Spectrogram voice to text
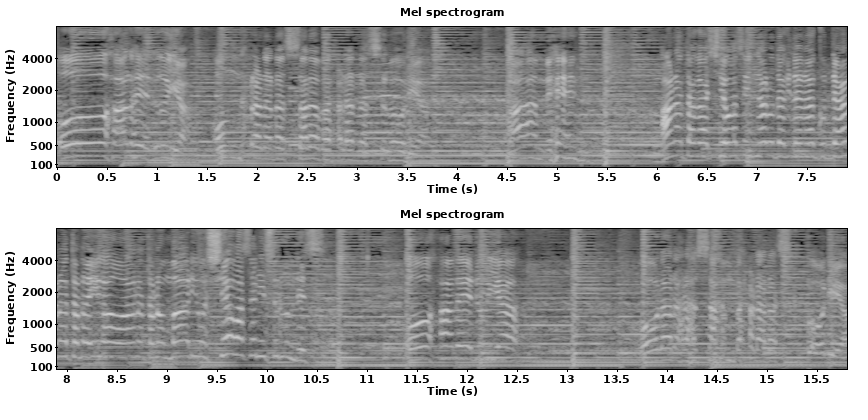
おーハレルヤ。オンラララサラバララスローリアアーメン。あなたが幸せになるだけじゃなくてあなたの笑顔はあなたの周りを幸せにするんです。おーハレルヤ。オラララサンバララスローリア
